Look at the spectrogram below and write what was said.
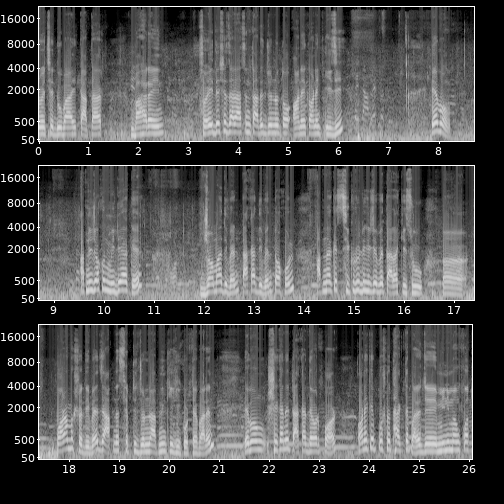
রয়েছে দুবাই, কাতার, বাহরাইন। সো এই দেশে যারা আছেন, তাদের জন্য তো অনেক অনেক ইজি এবং আপনি যখন মিডিয়াকে জমা দিবেন, টাকা দিবেন, তখন আপনাকে সিকিউরিটি হিসেবে তারা কিছু পরামর্শ দিবে যে আপনার সেফটির জন্য আপনি কি কি করতে পারেন এবং সেখানে টাকা দেওয়ার পর অনেকে প্রশ্ন থাকতে পারে যে মিনিমাম কত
